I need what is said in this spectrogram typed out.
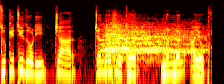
चुकीची जोडी चार चंद्रशेखर मंडल आयोग.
